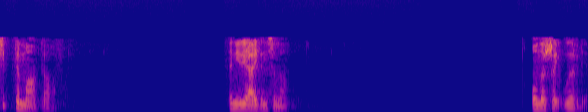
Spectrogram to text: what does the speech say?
siek te maak daarvan. In hierdie heidense land. Onder sy oordeel.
